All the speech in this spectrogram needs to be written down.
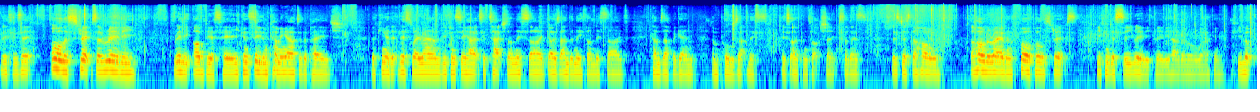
this is it. All the strips are really really obvious here. You can see them coming out of the page. Looking at it this way round you can see how it's attached on this side goes underneath on this side comes up again and pulls up this this open top shape. So there's there's just a whole a whole array of them four pull strips you can just see really clearly how they're all working. If you look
